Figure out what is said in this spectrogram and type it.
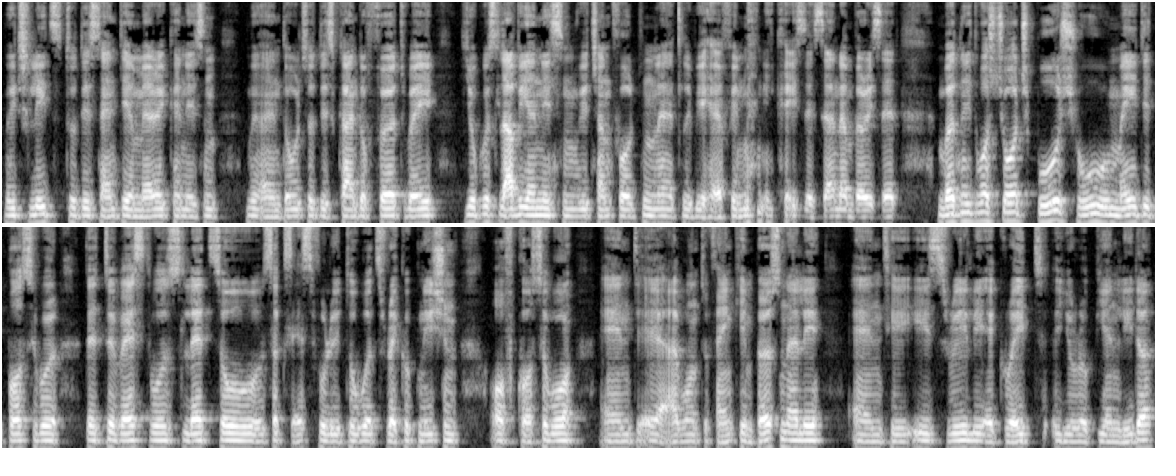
which leads to this anti-Americanism and also this kind of third way Yugoslavianism, which unfortunately we have in many cases, and I'm very sad. But it was George Bush who made it possible that the West was led so successfully towards recognition of Kosovo, and uh, I want to thank him personally and he is really a great European leader.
